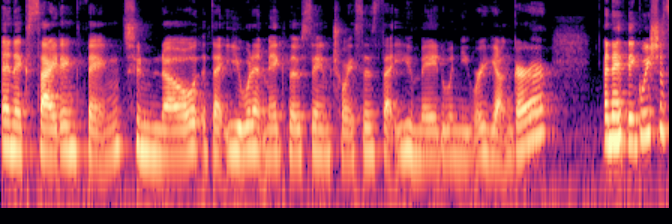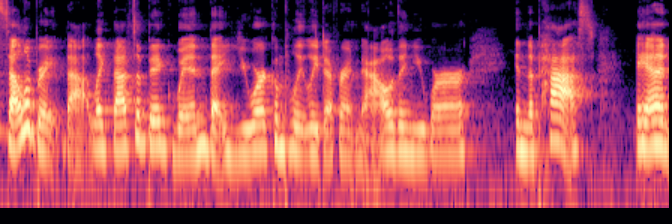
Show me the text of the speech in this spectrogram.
an exciting thing to know that you wouldn't make those same choices that you made when you were younger. And I think we should celebrate that. Like, that's a big win that you are completely different now than you were in the past. And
